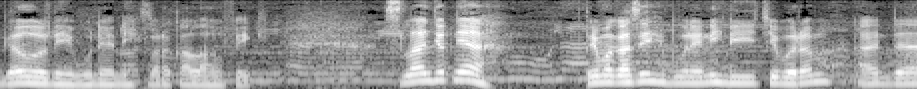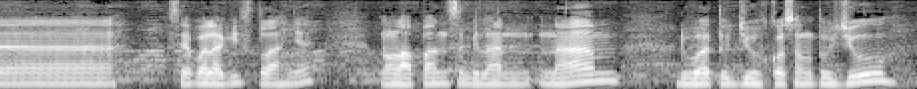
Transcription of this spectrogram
Gaul nih Bu Neni. Barakallahu fiq. Selanjutnya. Terima kasih Bu Neni di Ciberem. Ada siapa lagi setelahnya? 0896 2707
